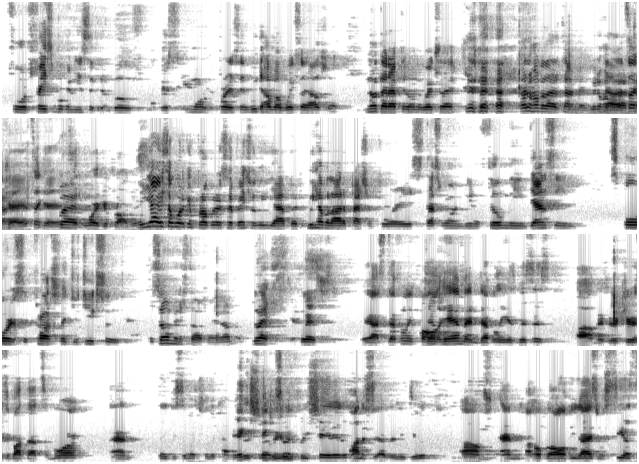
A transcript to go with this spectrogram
for Facebook and Instagram both. There's more present. We have a website also. Not that after on the website. I don't have a lot of time, man. We don't have No, a lot it's of time. okay. It's okay. But- it's a work in progress. Yeah, it's a work in progress eventually, yeah, but we have a lot of passion for it. That's one, you know, filming, dancing, sports, CrossFit, Jiu-Jitsu. There's so many stuff, man. I'm blessed. Blessed. Yes, definitely follow Definitely. him and definitely his business. Um, if you're curious about that some more, and thank you so much for the conversation. thank I you, really sir. appreciate it. Honestly, I really do. Um, and I hope all of you guys will see us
